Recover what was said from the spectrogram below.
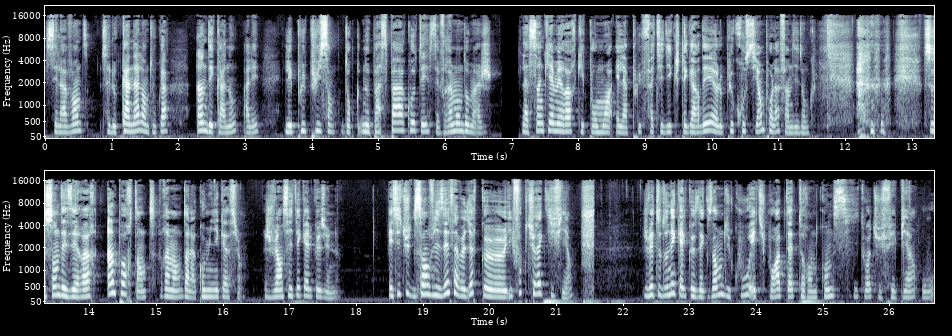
c'est la vente, c'est le canal en tout cas, un des canaux, allez, les plus puissants. Donc ne passe pas à côté, c'est vraiment dommage. La cinquième erreur qui pour moi est la plus fatidique, je t'ai gardé euh, le plus croustillant pour la fin, dis donc. Ce sont des erreurs importantes, vraiment, dans la communication. Je vais en citer quelques-unes. Et si tu te sens visé, ça veut dire qu'il faut que tu rectifies. Hein. Je vais te donner quelques exemples du coup et tu pourras peut-être te rendre compte si toi tu fais bien ou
